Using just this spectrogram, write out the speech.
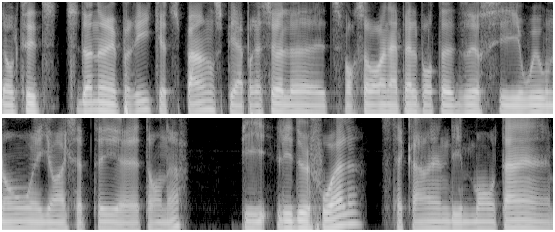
Donc, tu tu- donnes un prix que tu penses, puis après ça, là, tu vas recevoir un appel pour te dire si oui ou non ils ont accepté euh, ton offre. Puis les deux fois, là, c'était quand même des montants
